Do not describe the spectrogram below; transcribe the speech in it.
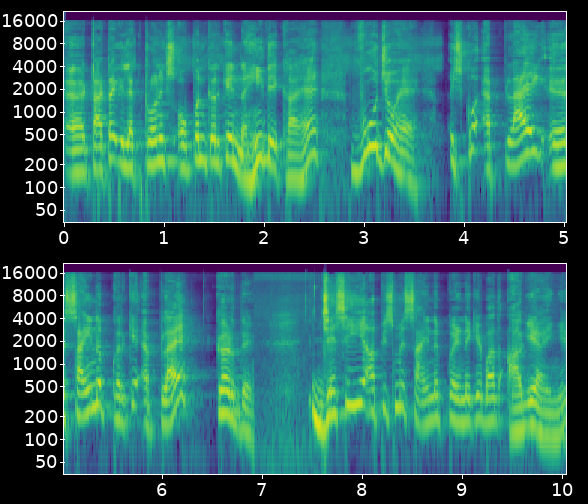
टाटा इलेक्ट्रॉनिक्स ओपन करके नहीं देखा है, वो जो है, इसको अप्लाई साइन अप करके अप्लाई कर दें। जैसे ही आप इसमें साइन अप करने के बाद आगे आएँगे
